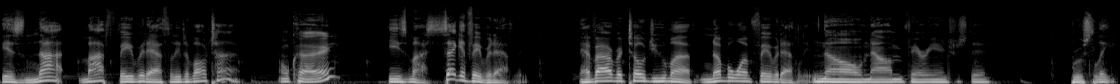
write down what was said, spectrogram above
is not my favorite athlete of all time. Okay. He's my second favorite athlete. Have I ever told you who my number one favorite athlete is? No, now I'm very interested. Bruce Lee.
